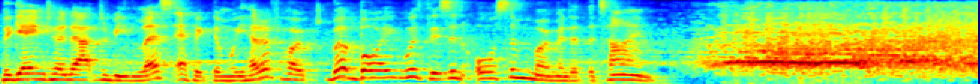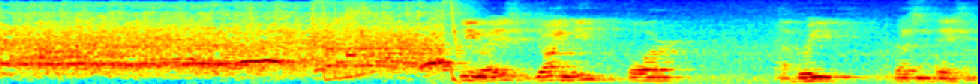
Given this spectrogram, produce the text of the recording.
The game turned out to be less epic than we had have hoped, but boy, was this an awesome moment at the time. Anyways, join me for a brief presentation.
